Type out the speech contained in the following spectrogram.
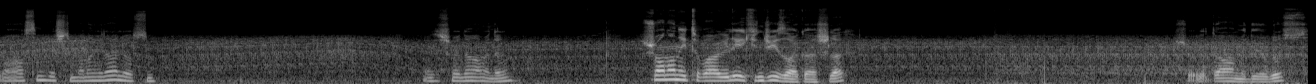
Allah Asım geçtim bana helal olsun. Neyse şöyle devam edelim. Şu an an itibariyle ikinciyiz arkadaşlar. Şöyle devam ediyoruz.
